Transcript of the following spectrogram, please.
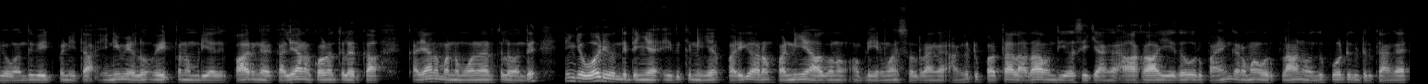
இவ வந்து வெயிட் பண்ணிட்டா. இனிமேலும் வெயிட் பண்ண முடியாது. பாருங்கள் கல்யாண குளத்தில் இருக்கா. கல்யாணம் பண்ண போன நேரத்தில் வந்து நீங்கள் ஓடி வந்துட்டீங்க. இதுக்கு நீங்கள் பரிகாரம் பண்ணியே ஆகணும் அப்படிங்கிற மாதிரி சொல்கிறாங்க அங்கிட்டு பார்த்தா அதான் வந்து யோசிக்காங்க ஆகா ஏதோ ஒரு பயங்கரமாக ஒரு பிளான் வந்து போட்டுக்கிட்டு இருக்காங்க.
